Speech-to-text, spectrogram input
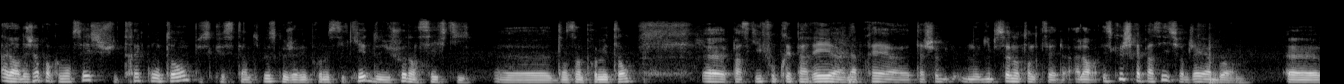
Alors déjà pour commencer, je suis très content puisque c'était un petit peu ce que j'avais pronostiqué du choix d'un safety euh, dans un premier temps. Euh, parce qu'il faut préparer euh, l'après euh, Gibson en tant que tel. Alors, est-ce que je serais parti sur Jaya Brown? Euh,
